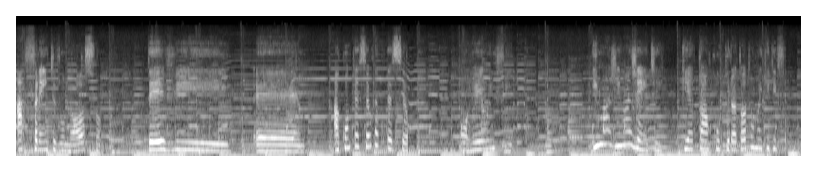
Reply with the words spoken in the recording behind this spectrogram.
à frente do nosso teve, é, aconteceu o que aconteceu, morreu, enfim. Imagina a gente que é uma cultura totalmente diferente,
